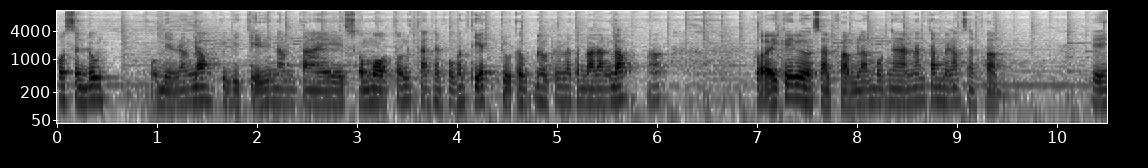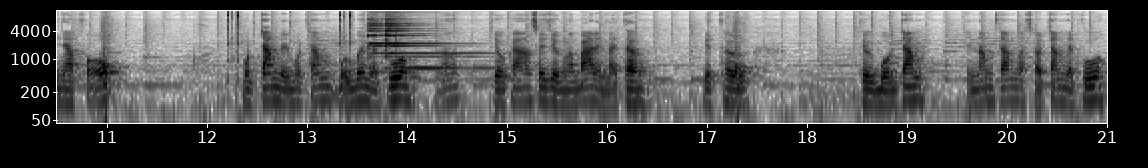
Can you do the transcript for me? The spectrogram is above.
Ocean Dung phổ biển Răng Đông, thì vị trí thì nằm tại số 1 Tôn Đức Thắng, thành phố Văn Thiết. Chủ đầu đầu tư là tập đoàn Răng Đông. Đó. Với cái lượng sản phẩm là 1.515 sản phẩm. Thì nhà phố 100 đến 140 mét vuông. Đó, chiều cao xây dựng là 3 đến 7 tầng, biệt thự từ 400 đến 500 và 600 mét vuông.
